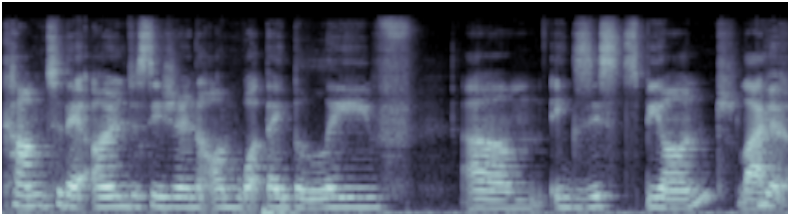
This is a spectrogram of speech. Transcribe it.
come to their own decision on what they believe um, exists beyond, like Yeah.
